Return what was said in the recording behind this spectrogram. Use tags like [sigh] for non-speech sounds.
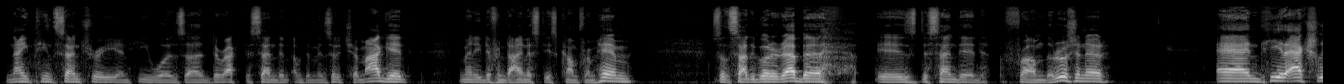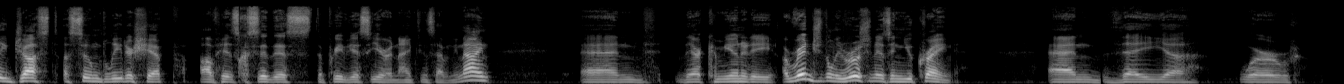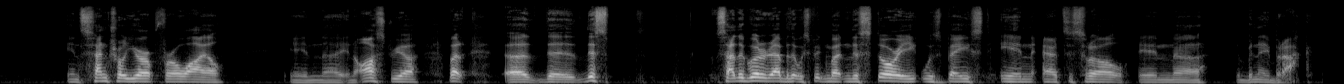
19th century, and he was a direct descendant of the Mezritcher Maggid. Many different dynasties come from him. So the Sadugura Rebbe is descended from the Ruzhiner, and he had actually just assumed leadership of his Chassidus the previous year in 1979 and their community. Originally, Ruzhin is in Ukraine, and they uh, were in Central Europe for a while, in uh, in Austria. But uh, the this Sadagura Rebbe that we're speaking about in this story was based in Eretz Yisrael in, uh, in Bnei Brak.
